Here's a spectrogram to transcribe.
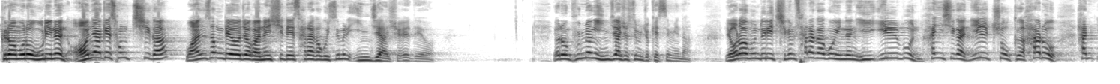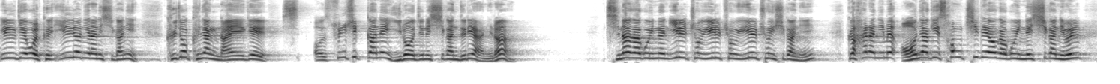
그러므로 우리는 언약의 성취가 완성되어져 가는 시대에 살아가고 있음을 인지하셔야 돼요. 여러분 분명히 인지하셨으면 좋겠습니다. 여러분들이 지금 살아가고 있는 이 1분, 1시간, 1초, 그 하루, 한 1개월, 그 1년이라는 시간이 그저 그냥 나에게 어, 순식간에 이루어지는 시간들이 아니라 지나가고 있는 1초, 1초, 1초의 시간이 그 하나님의 언약이 성취되어 가고 있는 시간임을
